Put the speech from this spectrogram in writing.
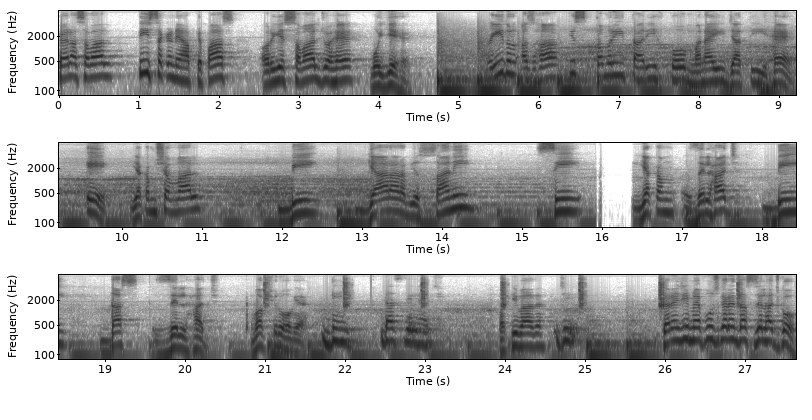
पहला सवाल 30 सेकंड है आपके पास और ये सवाल जो है वो ये है। ईद उल अजहा किस कमरी तारीख को मनाई जाती है? ए यकम शव्वाल बी ग्यारह रबी सानी सी यकम जिलहज डी दस जिलहज। वक्त शुरू हो गया है। डी दस दिन हज पक्की बात है? जी। करें जी महफूज करें दस जिलहज को।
